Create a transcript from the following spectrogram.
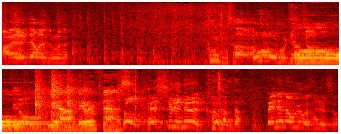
아 일단은 누구는? 홍중사. Oh, yeah, they were fast. 형 배수리는 감사합니다. 빼내나 우유가 살렸어.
